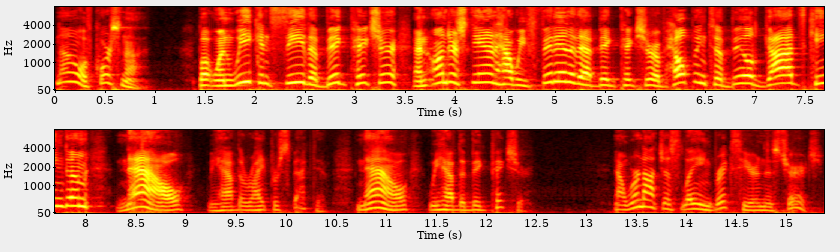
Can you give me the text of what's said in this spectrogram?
No, of course not. But when we can see the big picture and understand how we fit into that big picture of helping to build God's kingdom, now we have the right perspective. Now we have the big picture. Now, we're not just laying bricks here in this church.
